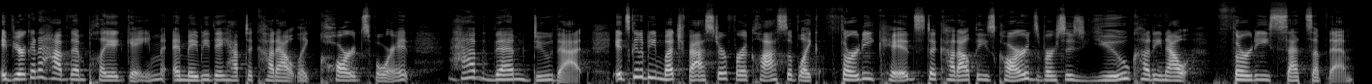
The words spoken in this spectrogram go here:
If you're going to have them play a game and maybe they have to cut out like cards for it, have them do that. It's going to be much faster for a class of like 30 kids to cut out these cards versus you cutting out 30 sets of them.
